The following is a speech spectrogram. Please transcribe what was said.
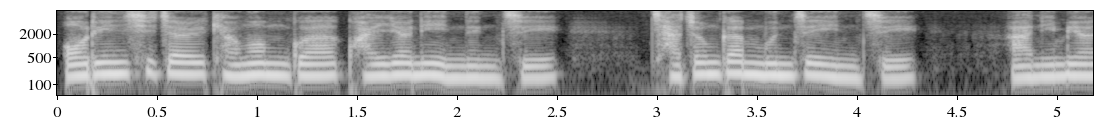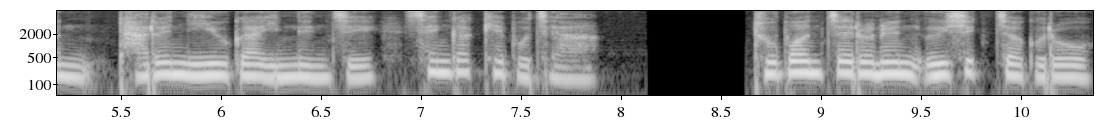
어린 시절 경험과 관련이 있는지, 자존감 문제인지, 아니면 다른 이유가 있는지 생각해 보자. 두 번째로는 의식적으로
